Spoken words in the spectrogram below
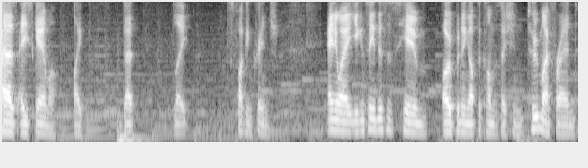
as a scammer. Like, that, like, it's fucking cringe. Anyway, you can see this is him opening up the conversation to my friend.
